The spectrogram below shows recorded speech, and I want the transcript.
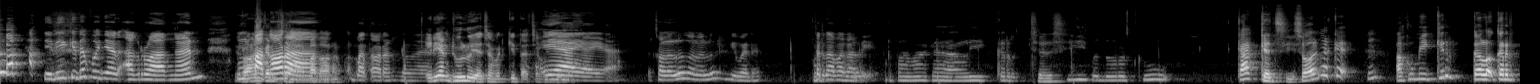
Jadi kita punya ruangan Ruangan empat kerja, orang, empat orang, empat empat orang doang. ini yang dulu ya zaman kita zaman Iya iya iya. Kalau lu kalau lu gimana? Pertama kali. pertama kali kerja sih menurutku kaget sih soalnya kayak Hmm? aku mikir kalau kerja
